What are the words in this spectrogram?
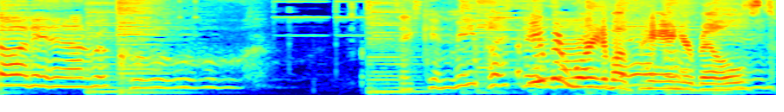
Started at Raku, taking me places. Have you been worried about paying your bills?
